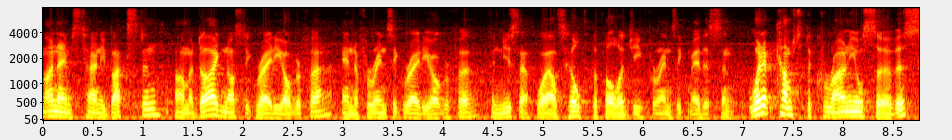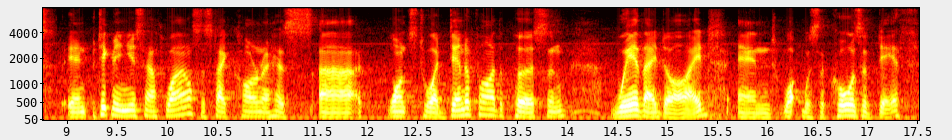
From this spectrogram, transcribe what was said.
My name's Tony Buxton. I'm a diagnostic radiographer and a forensic radiographer for New South Wales Health Pathology Forensic Medicine. When it comes to the coronial service, and particularly in New South Wales, the state coroner has, uh, wants to identify the person, where they died and what was the cause of death,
